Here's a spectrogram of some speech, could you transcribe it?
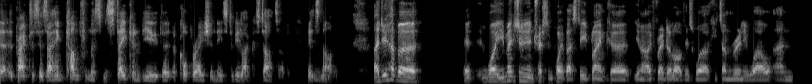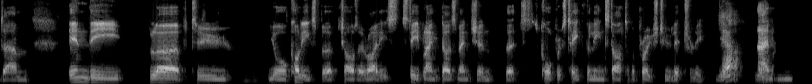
uh, practices, I think, come from this mistaken view that a corporation needs to be like a startup. It's mm. not. I do have a. Well, you mentioned an interesting point about Steve Blank. Uh, you know, I've read a lot of his work. He's done really well, and um, in the blurb to your colleague's book, Charles O'Reilly's, Steve Blank does mention that corporates take the lean startup approach too literally. Yeah. yeah. And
